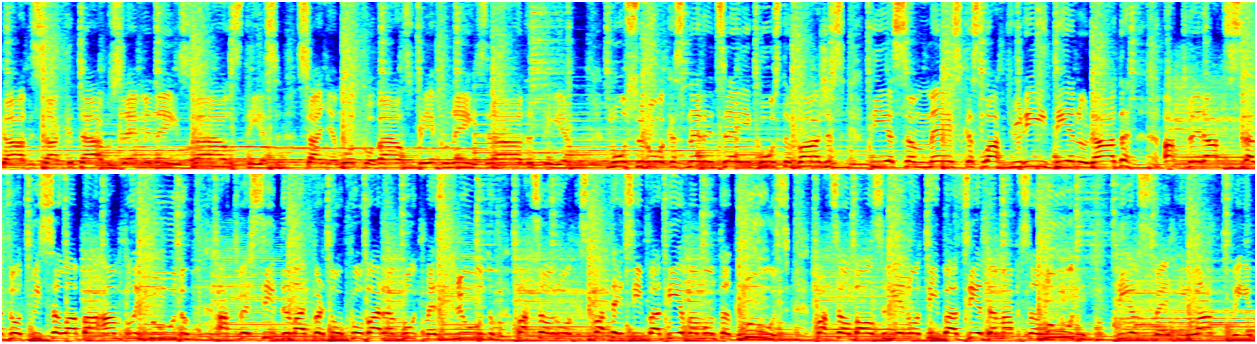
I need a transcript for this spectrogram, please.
Kādi saka, tēvu zemi neizvēlas tiesa, saņemot, ko vēlas prieku neizrāda tie. Mūsu rokas neredzēja gūsta bāžas, tiesa mēs, kas Latviju rītdienu rāda. Atver acis, redzot visa labā amplitūdu, atver sirdi, lai par to, ko varam būt, mēs kļūtu. Pacel rokas pateicībā Dievam un tad lūdz, pacel balsi vienotībā dziedam absolūti. Dievs svētī Latviju,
